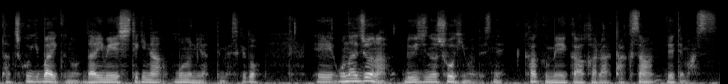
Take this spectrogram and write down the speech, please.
立ちこぎバイクの代名詞的なものになってますけど、えー、同じような類似の商品はですね、各メーカーからたくさん出てます。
